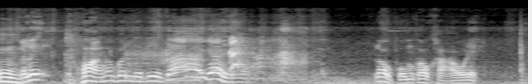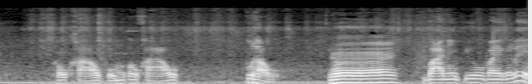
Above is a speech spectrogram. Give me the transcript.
อืมก็เลยห้องน้ำเพิ่นก็ดีย้ายย้ายสินะเล่าผมขาวๆเลยขาวๆผมขาวๆผู้เฒ่า เว้ยบานนี้ปิวไปก็เลย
